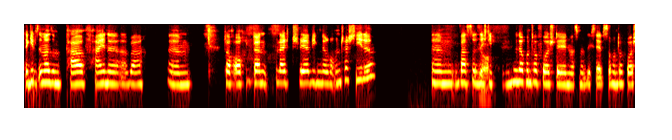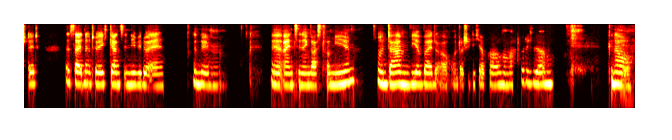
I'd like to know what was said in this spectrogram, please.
da gibt es immer so ein paar feine, aber ähm, doch auch dann vielleicht schwerwiegendere Unterschiede, ähm, was so ja. sich die Familien darunter vorstellen, was man sich selbst darunter vorstellt, ist halt natürlich ganz individuell in den äh, einzelnen Gastfamilien. Und da haben wir beide auch unterschiedliche Erfahrungen gemacht, würde ich sagen. Genau. Ja.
